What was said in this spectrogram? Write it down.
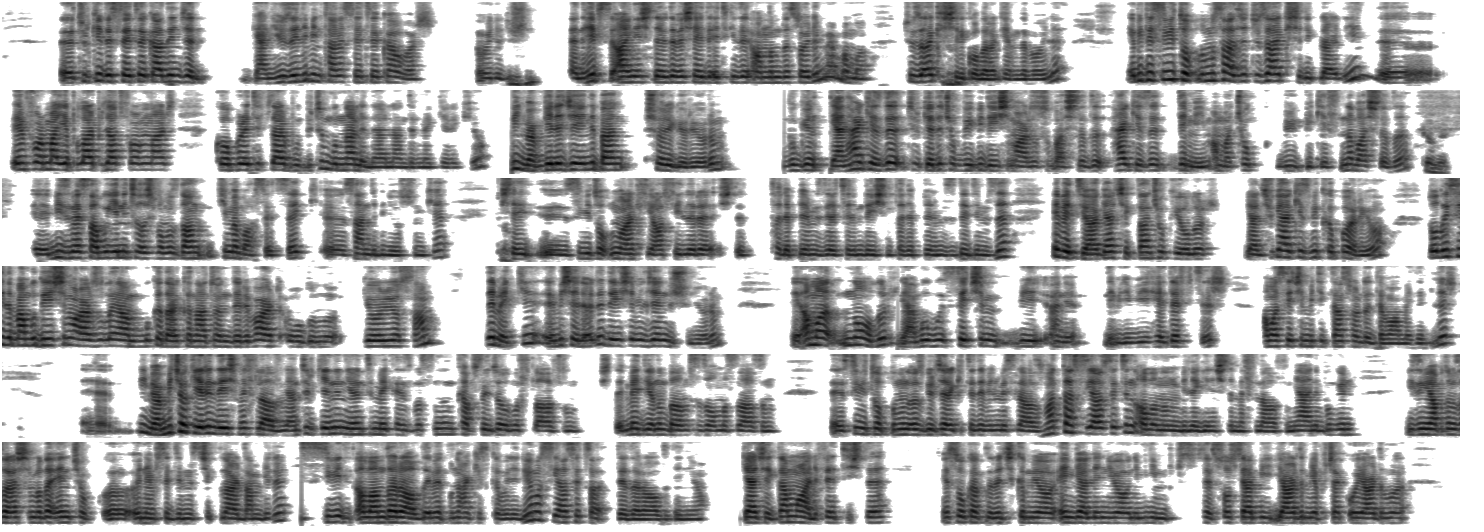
E, Türkiye'de STK deyince yani 150 bin tane STK var. Öyle düşün. Yani hepsi aynı işlevde ve şeyde etkili anlamda söylemiyorum ama tüzel kişilik olarak hem de böyle. E bir de sivil toplumu sadece tüzel kişilikler değil. E, enformal yapılar, platformlar, kooperatifler bu, bütün bunlarla değerlendirmek gerekiyor. Bilmiyorum geleceğini ben şöyle görüyorum. Bugün yani herkeste Türkiye'de çok büyük bir değişim arzusu başladı. Herkese demeyeyim ama çok büyük bir kesimde başladı. Tabii. Ee, biz mesela bu yeni çalışmamızdan kime bahsetsek e, sen de biliyorsun ki işte e, sivil toplum olarak siyasilere işte taleplerimizi iletelim, değişim taleplerimizi dediğimizde evet ya gerçekten çok iyi olur. Yani çünkü herkes bir kapı arıyor. Dolayısıyla ben bu değişimi arzulayan bu kadar kanaat önderi var olduğunu görüyorsam demek ki e, bir şeyler de değişebileceğini düşünüyorum. E, ama ne olur yani bu, bu seçim bir hani ne bileyim bir hedeftir. Ama seçim bittikten sonra da devam edebilir. E, bilmiyorum birçok yerin değişmesi lazım. Yani Türkiye'nin yönetim mekanizmasının kapsayıcı olması lazım. İşte medyanın bağımsız olması lazım. E, sivil toplumun özgürce hareket edebilmesi lazım. Hatta siyasetin alanının bile genişlemesi lazım. Yani bugün bizim yaptığımız araştırmada en çok e, önemsediğimiz çıktılardan biri. Sivil alan daraldı. Evet bunu herkes kabul ediyor ama siyaset de daraldı deniyor gerçekten muhalefet işte e, sokaklara çıkamıyor, engelleniyor, ne bileyim işte, sosyal bir yardım yapacak o yardımı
